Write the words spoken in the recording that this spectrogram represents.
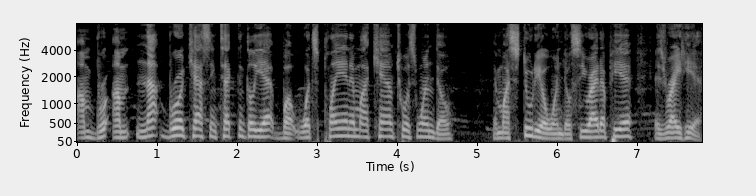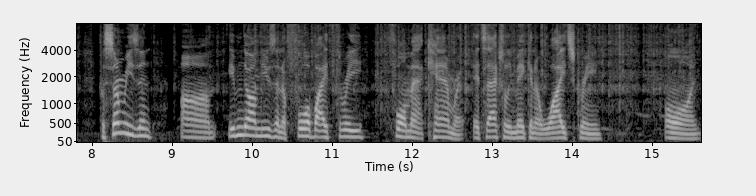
I'm bro- I'm not broadcasting technically yet, but what's playing in my Cam Twist window, in my studio window, see right up here, is right here. For some reason, um, even though I'm using a four x three format camera, it's actually making a widescreen on.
